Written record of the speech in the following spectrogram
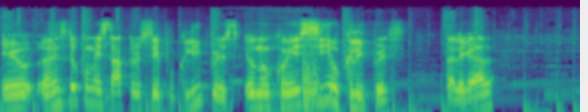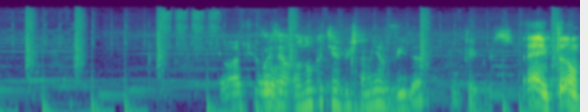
eu, antes de eu começar a torcer pro Clippers, eu não conhecia o Clippers, tá ligado? Eu acho Pois é, eu nunca tinha visto na minha vida o Clippers. É, então,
